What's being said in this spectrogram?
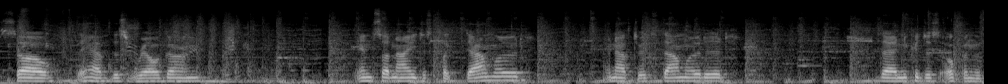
so they have this railgun. And so now you just click download. And after it's downloaded, then you could just open the,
